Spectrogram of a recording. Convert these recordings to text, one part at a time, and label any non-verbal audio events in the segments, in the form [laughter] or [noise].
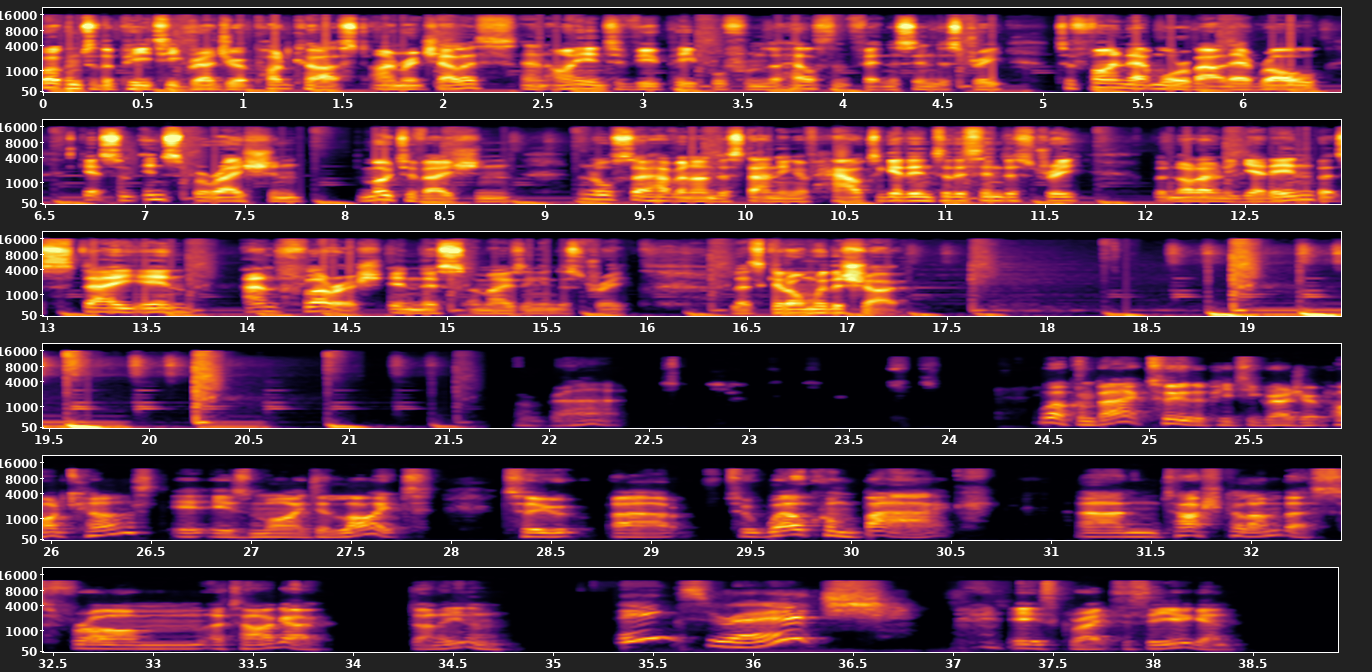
Welcome to the PT Graduate Podcast. I'm Rich Ellis, and I interview people from the health and fitness industry to find out more about their role, get some inspiration, motivation, and also have an understanding of how to get into this industry, but not only get in, but stay in and flourish in this amazing industry. Let's get on with the show. All right. Welcome back to the PT Graduate Podcast. It is my delight to uh, to welcome back um, Tash Columbus from Otago, Dunedin. Thanks, Rich. It's great to see you again.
